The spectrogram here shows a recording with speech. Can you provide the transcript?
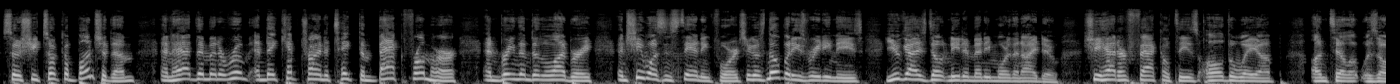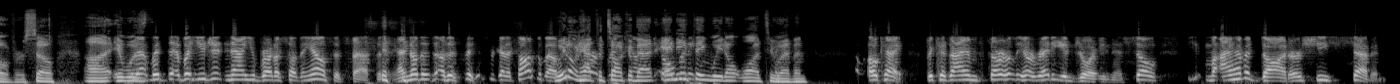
So she took a bunch of them and had them in a room, and they kept trying to take them back from her and bring them to the library. And she wasn't standing for it. She goes, Nobody's reading these. You guys don't need them any more than I do. She had her faculties all the way up until it was over. So uh, it was. Yeah, but but you just now you brought up something else that's fascinating. I know there's other things we got to talk about. we don't have to talk about so many- anything we don't want to, Evan. Okay, because I am thoroughly already enjoying this. So I have a daughter. She's seven.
